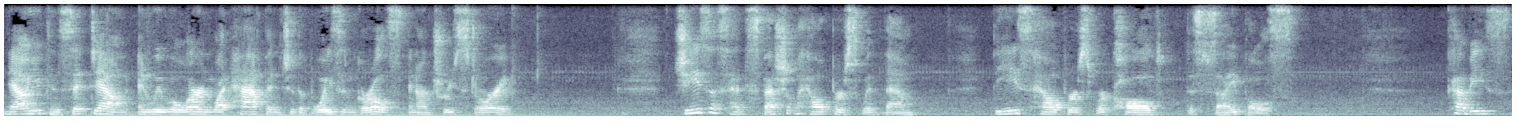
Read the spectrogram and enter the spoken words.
Now you can sit down and we will learn what happened to the boys and girls in our true story. Jesus had special helpers with them. These helpers were called disciples. Cubbies,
